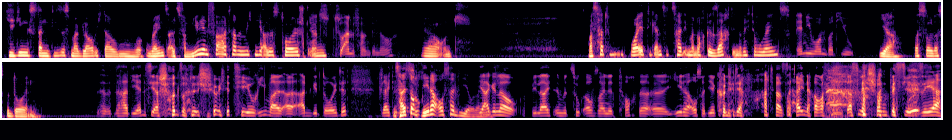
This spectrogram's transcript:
Hier ging es dann dieses Mal, glaube ich, darum, Reigns als Familienvater, wenn mich nicht alles täuscht. Ja, und, zu Anfang, genau. Ja, und was hat Wyatt die ganze Zeit immer noch gesagt in Richtung Reigns? Anyone but you. Ja, was soll das bedeuten? Da hat Jens ja schon so eine schöne Theorie mal äh, angedeutet. Vielleicht das heißt Bezug, doch jeder außer dir, oder? Ja, nicht? genau. Vielleicht in Bezug auf seine Tochter. Äh, jeder außer dir könnte der Vater sein, aber das wäre schon ein bisschen sehr,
